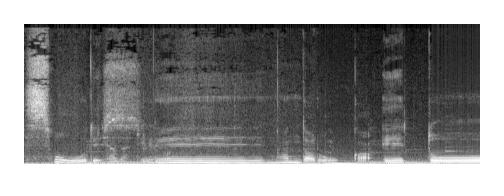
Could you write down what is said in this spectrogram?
そうですね。なんだろうか。えっ、と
